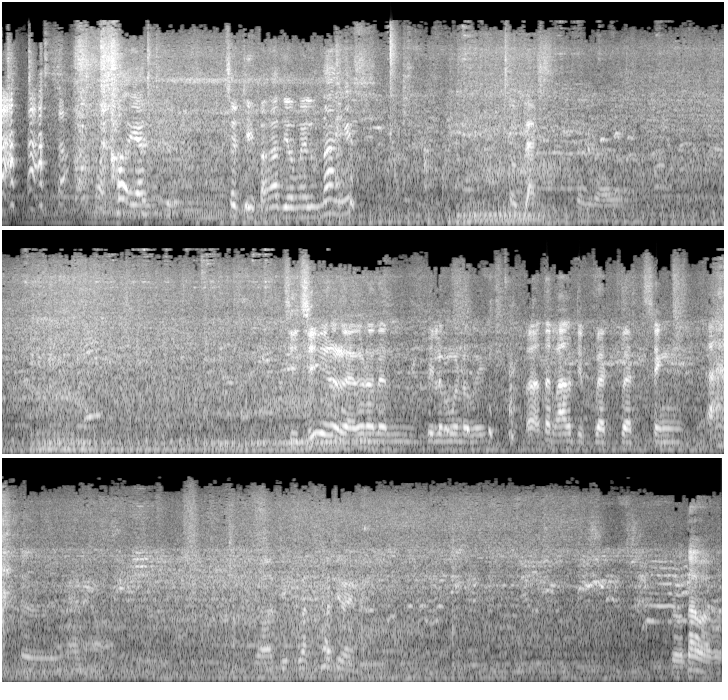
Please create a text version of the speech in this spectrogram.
kok yang sedih banget ya melu nangis Oh, blas. Jijik lho aku nonton film ngono kuwi. Kok terlalu dibuat-buat sing ah. ya dibuat buat ya enak Belum tahu aku.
